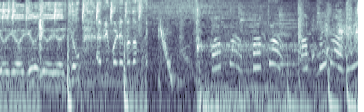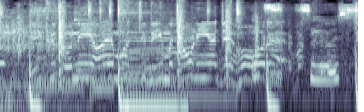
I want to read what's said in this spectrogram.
Yo yo yo 24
